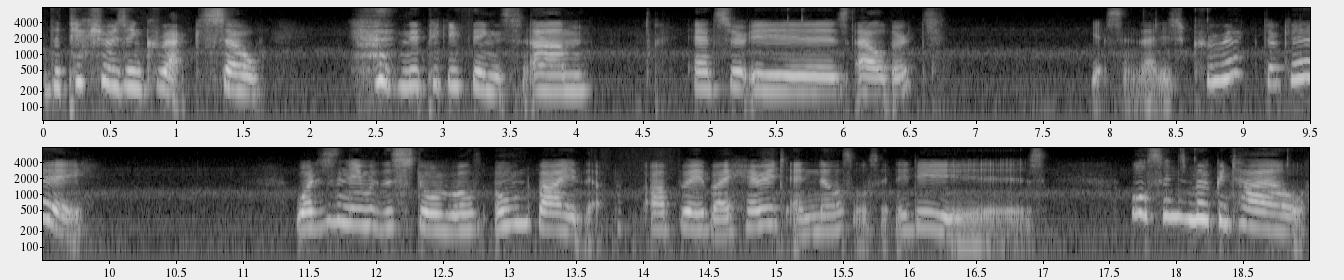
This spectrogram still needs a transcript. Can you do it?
the picture is incorrect. So, nitpicky things. Um, answer is Albert. Yes, and that is correct. Okay. What is the name of the store owned by the operated by Harriet and Nels Oleson? It is Oleson's Mercantile.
